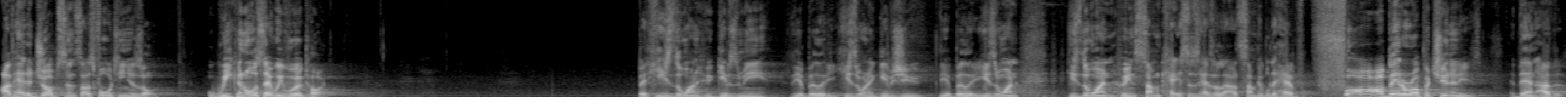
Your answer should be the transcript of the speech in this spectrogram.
I've had a job since I was 14 years old. We can all say we've worked hard. But He's the one who gives me the ability. He's the one who gives you the ability. He's the one, he's the one who, in some cases, has allowed some people to have far better opportunities than others.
